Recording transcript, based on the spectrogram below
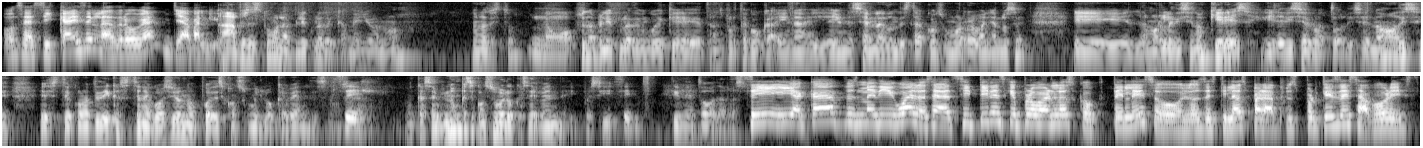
o sea, si caes en la droga, ya valió. Ah, pues es como la película de Camello, ¿no? ¿No la has visto? No. Es una película de un güey que transporta cocaína y hay una escena donde está con su morra bañándose y la morra le dice, ¿no quieres? Y le dice el vato, le dice, no, dice, este, cuando te dedicas a este negocio no puedes consumir lo que vendes. ¿no? Sí. nunca se, nunca se consume lo que se vende y pues sí, sí, tiene toda la razón. Sí, acá pues me dio igual, o sea, sí tienes que probar los cócteles o los destilados para, pues porque es de sabores.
